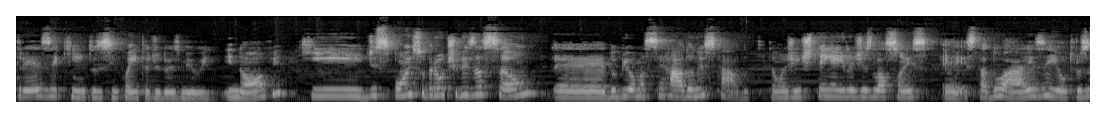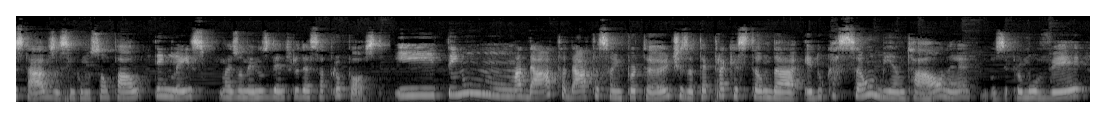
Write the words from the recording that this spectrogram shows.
13550 de 2009, que dispõe sobre a utilização é, do bioma cerrado no estado. Então a gente tem aí legislações é, estaduais e outros estados, assim como São Paulo, tem leis mais ou menos dentro dessa proposta. E tem um, uma data, datas são importantes até para a questão da educação ambiental, né? Você promover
